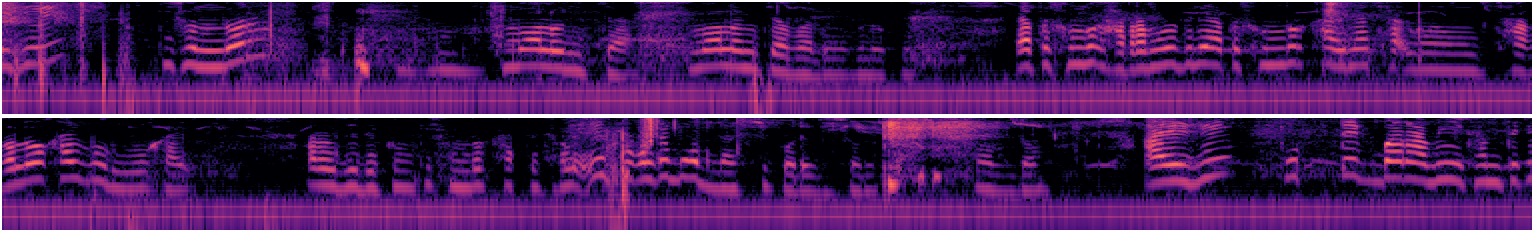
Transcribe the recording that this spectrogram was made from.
এই যে, কি সুন্দর মলঞ্চা মলঞ্চা বলে এগুলোকে। এত সুন্দর হাঁটার মধ্যে দিলে এত সুন্দর খায় না ছাগলও খায়, গরুও খায়। আর ওই যে দেখুন কি সুন্দর খাচ্ছে ছাগল। এই ছাগলটা বদমাসি করে ভীষণ, একদম। আর এই যে প্রত্যেকবার আমি এখান থেকে,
